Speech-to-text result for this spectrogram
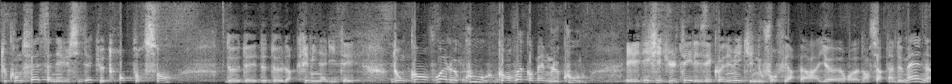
tout compte fait, ça n'élucidait que 3% de, leur criminalité. Donc quand on voit le coût, quand on voit quand même le coût et les difficultés les économies qu'il nous faut faire par ailleurs euh, dans certains domaines,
